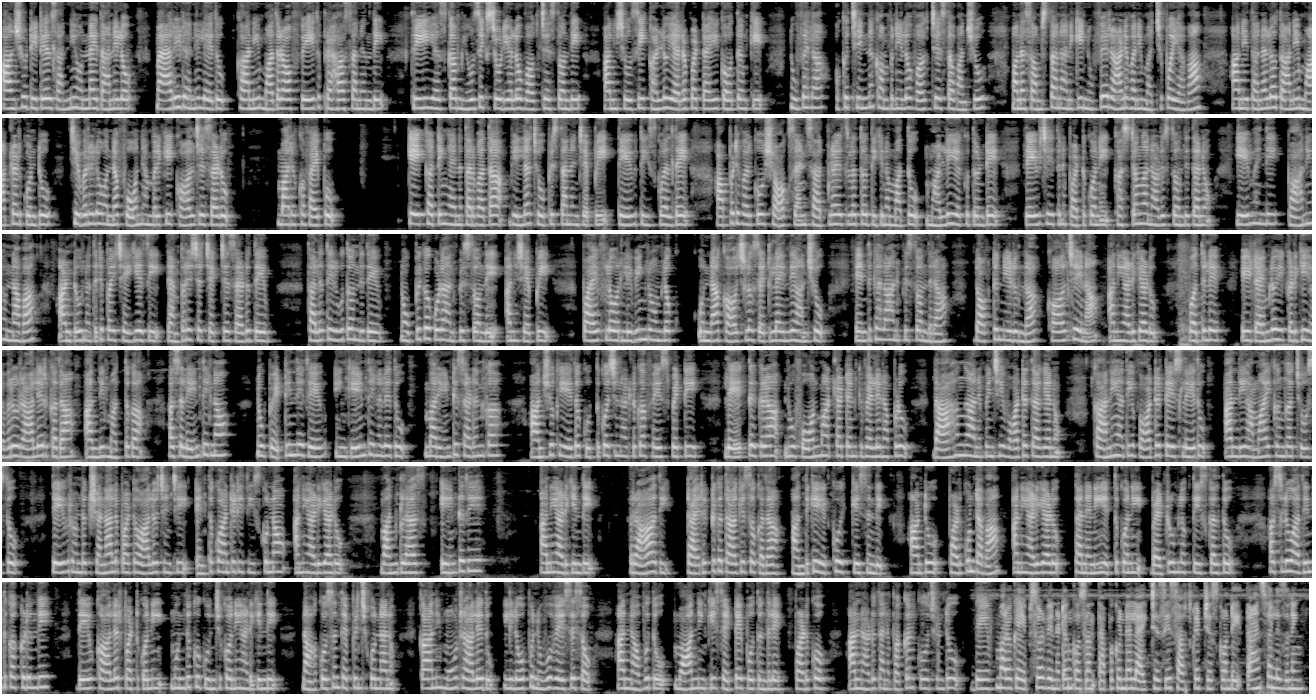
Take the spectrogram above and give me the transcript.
ఆన్షు డీటెయిల్స్ అన్నీ ఉన్నాయి దానిలో. మ్యారీడ్ అని లేదు కానీ మదర్ ఆఫ్ వేద్ ప్రహాస్ అని ఉంది. త్రీ ఇయర్స్గా మ్యూజిక్ స్టూడియోలో వర్క్ చేస్తోంది. అని చూసి కళ్ళు ఎర్రపడ్డాయి గౌతమ్కి. నువ్వెలా? ఒక చిన్న కంపెనీలో వర్క్ చేస్తావంచు మన సంస్థానానికి నువ్వే రానివని మర్చిపోయావా? అని తనలో తానే మాట్లాడుకుంటూ చివరిలో ఉన్న ఫోన్ నెంబర్కి కాల్ చేశాడు. మరొక వైపు. కేక్ కటింగ్ అయిన తర్వాత విల్లా చూపిస్తానని చెప్పి దేవ్ తీసుకువెళ్తే అప్పటి వరకు షాక్స్ అండ్ సర్ప్రైజ్లతో దిగిన మత్తు మళ్ళీ ఎక్కుతుంటే దేవ్ చేతిని పట్టుకొని కష్టంగా నడుస్తోంది తను. ఏమైంది? బాగానే ఉన్నావా? అంటూ నుదుటిపై చెయ్యేసి టెంపరేచర్ చెక్ చేశాడు దేవ్. తల తిరుగుతోంది దేవ్. నొప్పిగా కూడా అనిపిస్తోంది అని చెప్పి పై ఫ్లోర్ లివింగ్ రూమ్లో ఉన్న కౌచ్లో సెటిల్ అయింది అంశు. ఎందుకు అలా అనిపిస్తోందిరా? డాక్టర్ నీడుందా? కాల్ చేయనా? అని అడిగాడు. వద్దులే ఈ టైంలో ఇక్కడికి ఎవరూ రాలేరు కదా? అంది మత్తుగా. అసలేం తిన్నావు? నువ్వు పెట్టిందే దేవ్. ఇంకేం తినలేదు. మరేంటి సడన్గా? అంశుకి ఏదో గుర్తుకొచ్చినట్లుగా ఫేస్ పెట్టి లేక్ దగ్గర నువ్వు ఫోన్ మాట్లాడటానికి వెళ్ళినప్పుడు దాహంగా అనిపించి వాటర్ తాగాను. కానీ అది వాటర్ టేస్ట్ లేదు అంది అమాయకంగా చూస్తూ. దేవ్ రెండు క్షణాల పాటు ఆలోచించి ఎంత క్వాంటిటీ తీసుకున్నావు? అని అడిగాడు. One glass. ఏంటది? అని అడిగింది. రా అది. డైరెక్ట్గా తాగేసావు కదా. అందుకే ఎక్కువ ఎక్కేసింది. అంటూ పడుకుంటావా? అని అడిగాడు. తనని ఎత్తుకొని బెడ్రూమ్లోకి తీసుకెళ్తూ అసలు అదెందుకు అక్కడుంది? దేవ్ కాలర్ పట్టుకొని ముందుకు గుంజుకొని అడిగింది. నా కోసం తెప్పించుకున్నాను కానీ మూడ్ రాలేదు. ఈలోపు నువ్వు వేసేసావు. అని నవ్వుతూ మార్నింగ్కి సెట్ అయిపోతుందిలే పడుకో అన్నాడు తన పక్కన కూర్చుంటూ దేవ్. మరొక ఎపిసోడ్ వినటం కోసం తప్పకుండా లైక్ చేసి సబ్స్క్రైబ్ చేసుకోండి. Thanks for listening.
